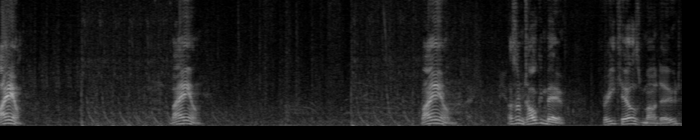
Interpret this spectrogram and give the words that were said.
Bam! Bam! Bam! That's what I'm talking about. Three kills, my dude.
